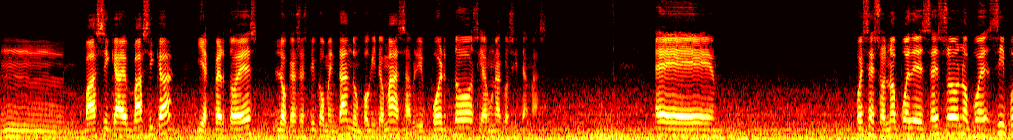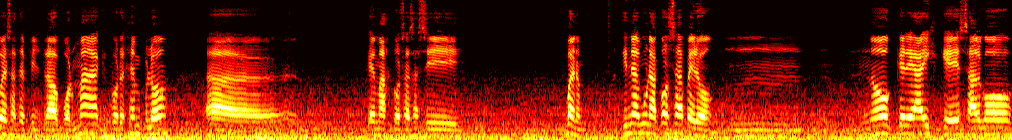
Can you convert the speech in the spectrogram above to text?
Mm, básica es básica y experto es lo que os estoy comentando, un poquito más, abrir puertos y alguna cosita más. Eh, pues eso, no puedes eso, no puedes, sí puedes hacer filtrado por Mac, por ejemplo. Ah, ¿Qué más cosas así? Bueno, tiene alguna cosa, pero mm, no creáis que es algo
